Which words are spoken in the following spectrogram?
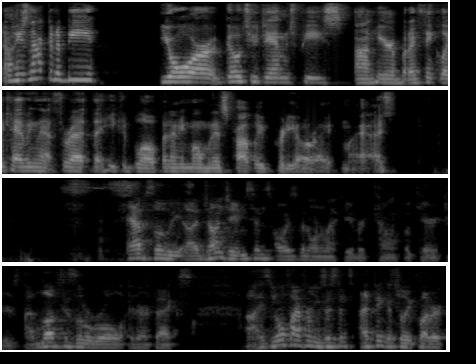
Now he's not going to be your go-to damage piece on here, but I think like having that threat that he could blow up at any moment is probably pretty all right in my eyes. Absolutely. Uh, John Jameson's always been one of my favorite comic book characters. I loved his little role in Earth X. Uh, his nullify from existence, I think it's really clever.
